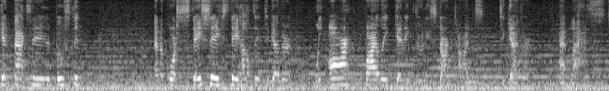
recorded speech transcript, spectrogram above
get vaccinated and boosted. And of course, stay safe, stay healthy together. We are finally getting through these dark times together at last.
